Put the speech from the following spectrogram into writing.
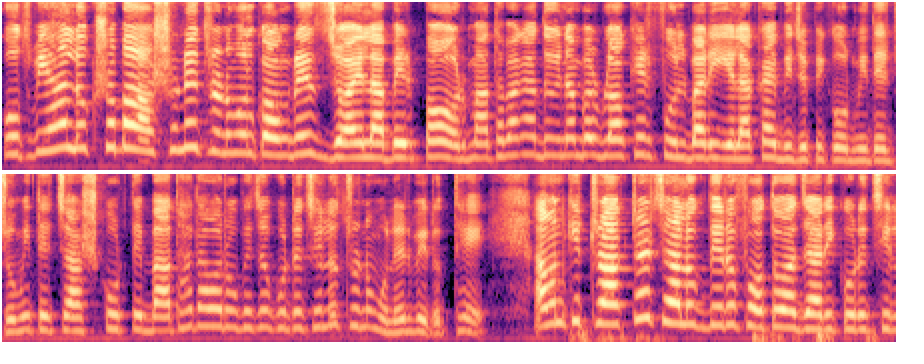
কোচবিহার লোকসভা আসনে তৃণমূল কংগ্রেস জয়লাভের পর মাথাভাঙা দুই নম্বর ব্লকের ফুলবাড়ি এলাকায় বিজেপি কর্মীদের জমিতে চাষ করতে বাধা দেওয়ার অভিযোগ উঠেছিল তৃণমূলের বিরুদ্ধে। এমনকি ট্রাক্টর চালকদেরও ফতোয়া জারি করেছিল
